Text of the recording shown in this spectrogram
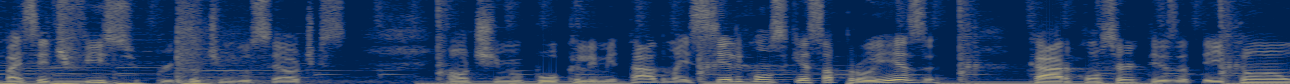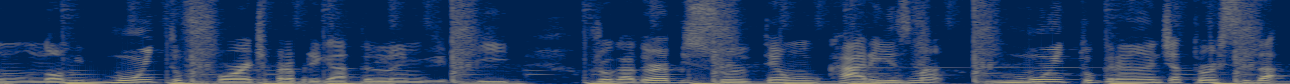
vai ser difícil, porque o time do Celtics é um time um pouco limitado. Mas se ele conseguir essa proeza, cara, com certeza, Tatum é um nome muito forte para brigar pelo MVP. Jogador absurdo, tem um carisma muito grande. A torcida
